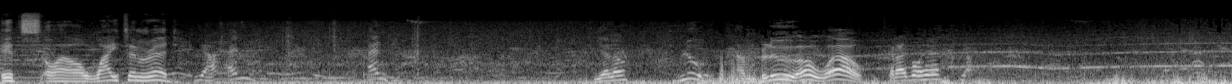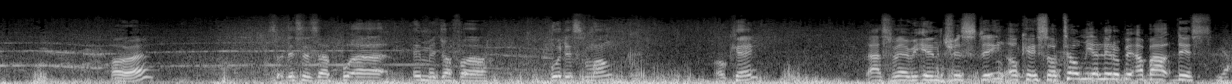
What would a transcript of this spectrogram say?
It's uh, white and red. Yeah, and and Yellow blue. and blue. Oh wow. Can I go here? Yeah. All right. So this is a uh, image of a Buddhist monk. Okay. That's very interesting. Okay, so tell me a little bit about this Yeah.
